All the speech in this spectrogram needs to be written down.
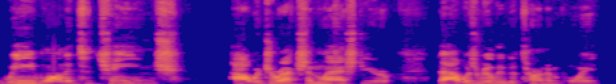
we wanted to change our direction last year. That was really the turning point.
